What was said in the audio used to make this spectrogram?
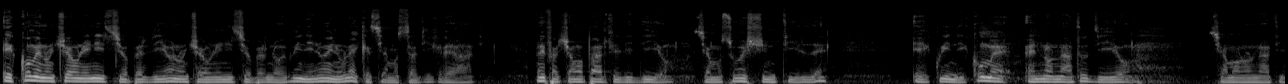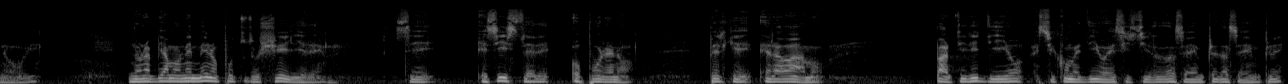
E come non c'è un inizio per Dio, non c'è un inizio per noi, quindi noi non è che siamo stati creati, noi facciamo parte di Dio, siamo sue scintille e quindi come è non nato Dio, siamo non nati noi. Non abbiamo nemmeno potuto scegliere se esistere oppure no, perché eravamo parti di Dio e siccome Dio è esistito da sempre, da sempre,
